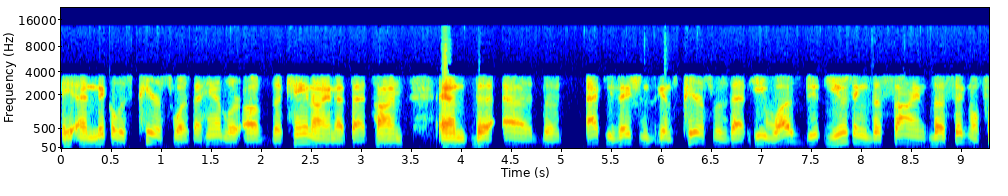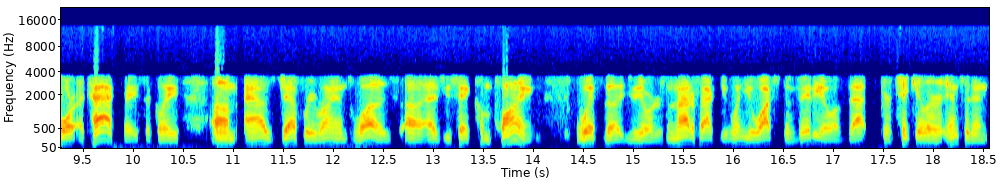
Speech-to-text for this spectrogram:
and Nicholas Pierce was the handler of the canine at that time, and the uh, the accusations against Pierce was that he was d- using the sign, the signal for attack, basically, um, as Jeffrey Ryans was, uh, as you say, complying with the, the orders. As a matter of fact, when you watch the video of that particular incident,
